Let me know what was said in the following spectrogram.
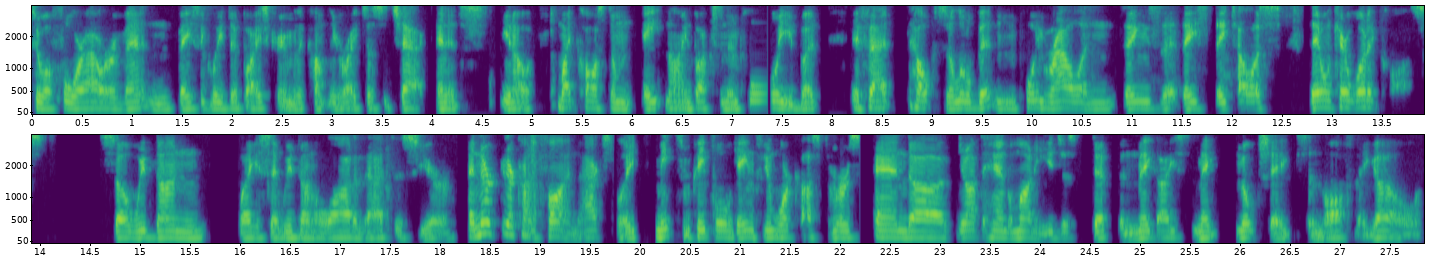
to a four hour event and basically dip ice cream and the company writes us a check. And it's, you know, might cost them eight, nine bucks an employee, but if that helps a little bit in employee morale and things that they they tell us they don't care what it costs. So we've done, like I said, we've done a lot of that this year, and they're they're kind of fun actually. Meet some people, gain a few more customers, and uh, you don't have to handle money. You just dip and make ice, make milkshakes, and off they go.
